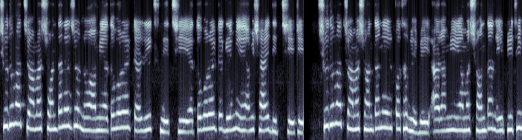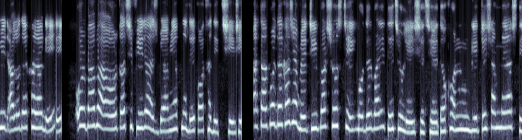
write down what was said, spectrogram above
শুধুমাত্র আমার সন্তানের জন্য আমি এত বড় একটা রিস্ক নিচ্ছি, এত বড় একটা গেমে আমি সায় দিচ্ছি। শুধুমাত্র আমার সন্তানের কথা ভেবেই আর আমি আমার সন্তান এই পৃথিবীর আলো দেখার আগে ওর বাবা ওর কাছে ফিরে আসবে, আমি আপনাদের কথা দিচ্ছি। আর তারপর দেখা যাবে টিপার স্বস্তিক ওদের বাড়িতে চলে এসেছে। তখন গেটের সামনে আসতে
